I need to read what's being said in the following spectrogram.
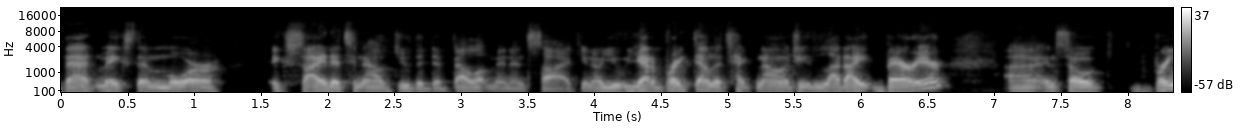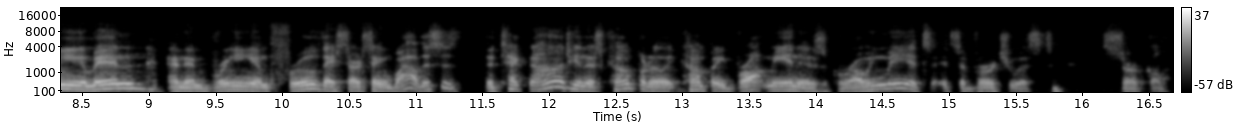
that makes them more excited to now do the development inside. You know, you, you got to break down the technology Luddite barrier uh, and so bringing them in and then bringing them through, they start saying, wow, this is the technology in this company company brought me in is growing me. It's, it's a virtuous circle.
